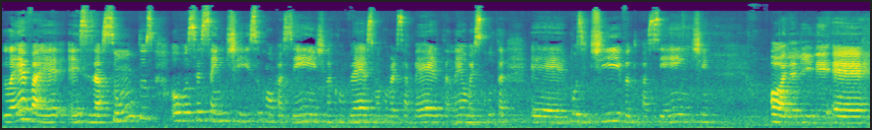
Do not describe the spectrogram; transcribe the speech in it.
leva a esses assuntos? Ou você sente isso com o paciente, na conversa, uma conversa aberta, né? Uma escuta é, positiva do paciente? Olha, Aline, é,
